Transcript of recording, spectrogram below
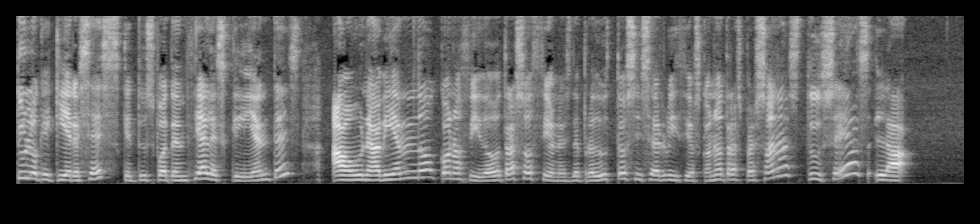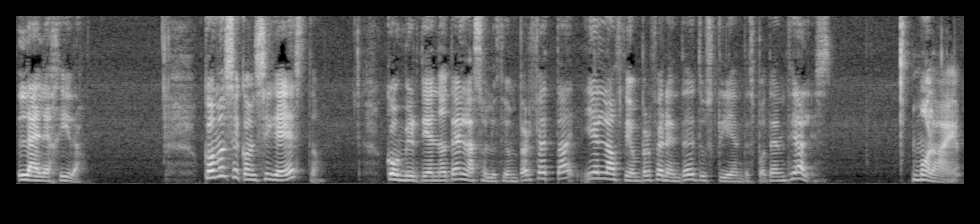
Tú lo que quieres es que tus potenciales clientes, aun habiendo conocido otras opciones de productos y servicios con otras personas, tú seas la, la elegida. ¿Cómo se consigue esto? Convirtiéndote en la solución perfecta y en la opción preferente de tus clientes potenciales. Mola, ¿eh?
